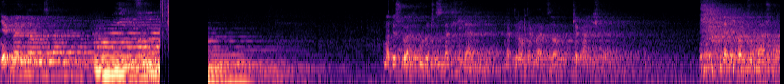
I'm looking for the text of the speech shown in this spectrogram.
niech będą z. Nadeszła uroczysta chwila, na którą tak bardzo czekaliśmy. Chwila tak bardzo ważna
